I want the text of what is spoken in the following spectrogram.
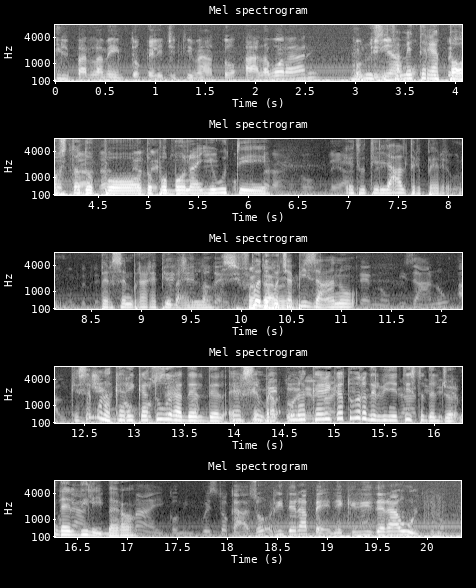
il Parlamento è legittimato a lavorare. Lui si fa mettere apposta dopo, dopo Bonaiuti e tutti gli altri per, per sembrare più bello. Poi dopo c'è Pisano che sembra una caricatura del, del- eh, sembra una caricatura del vignettista del, del- di Libero. In questo caso riderà bene chi riderà ultimo.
